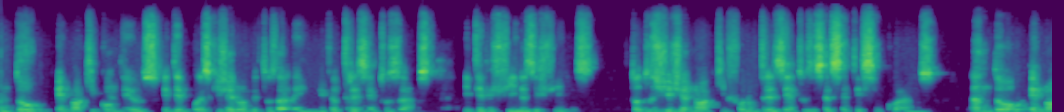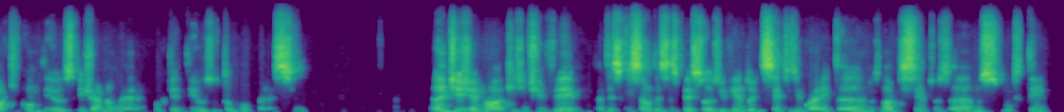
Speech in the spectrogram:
Andou Enoque com Deus, e depois que gerou Metusalém, viveu 300 anos, e teve filhos e filhas. Todos os dias de Enoque foram 365 anos. Andou Enoque com Deus, e já não era, porque Deus o tomou para si. Antes de Enoque, a gente vê a descrição dessas pessoas vivendo 840 anos, 900 anos, muito tempo.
